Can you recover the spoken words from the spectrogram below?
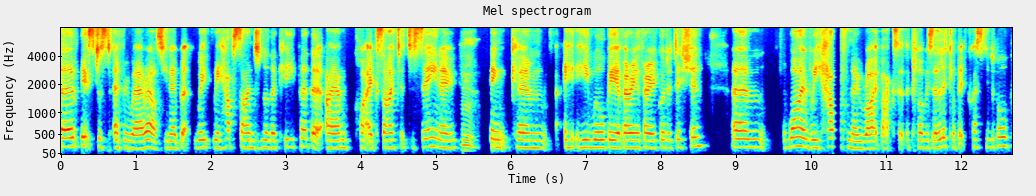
Um, it's just everywhere else, you know. But we, we have signed another keeper that I am quite excited to see. You know, mm. I think um, he will be a very very good addition. Um, why we have no right backs at the club is a little bit questionable.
